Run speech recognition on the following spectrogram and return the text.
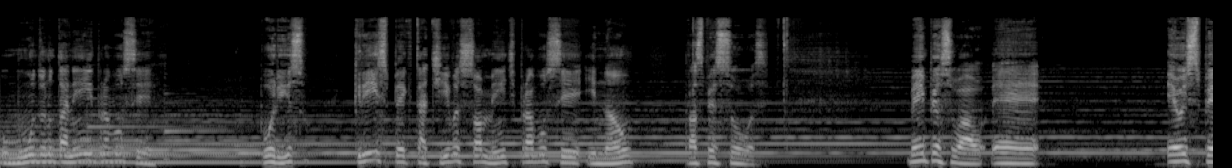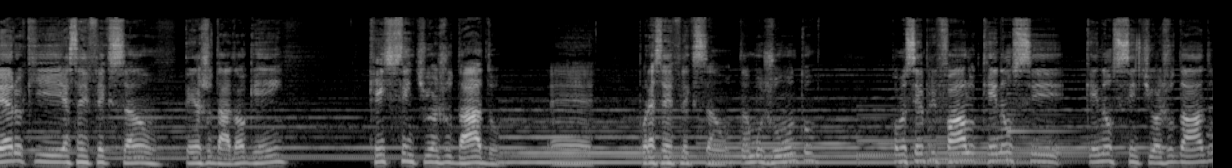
O mundo não está nem aí para você. Por isso, crie expectativas somente para você e não para as pessoas. Bem, pessoal, é... eu espero que essa reflexão tenha ajudado alguém. Quem se sentiu ajudado é... por essa reflexão, tamo junto. Como eu sempre falo, quem não se, quem não se sentiu ajudado,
